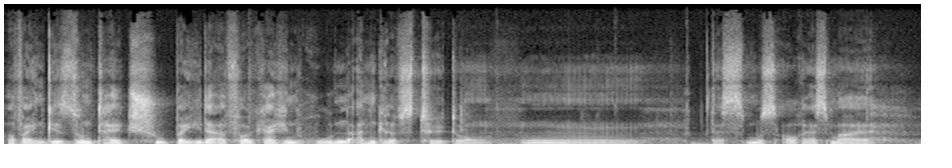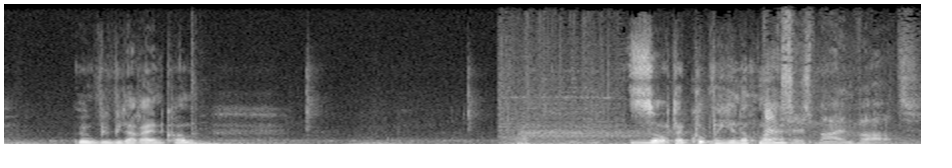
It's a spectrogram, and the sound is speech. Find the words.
auf einen Gesundheitsschub bei jeder erfolgreichen Hudenangriffstötung. Hm, das muss auch erstmal irgendwie wieder reinkommen. So, dann gucken wir hier nochmal. Das ist mal ein Wort.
